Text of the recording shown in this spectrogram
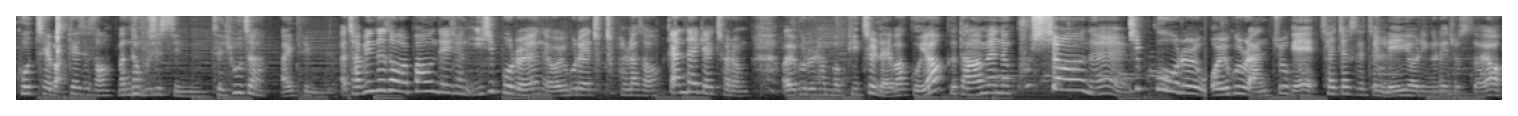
곧 제 마켓에서 만나보실 수 있는 제 효자 아이템입니다. 아, 자빈드 서울 파운데이션 20호를 얼굴에 척척 발라서 깐달걀처럼 얼굴을 한번 빛을 내봤고요. 그 다음에는 쿠션을 19호를 얼굴 안쪽에 살짝살짝 layering을 해줬어요.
